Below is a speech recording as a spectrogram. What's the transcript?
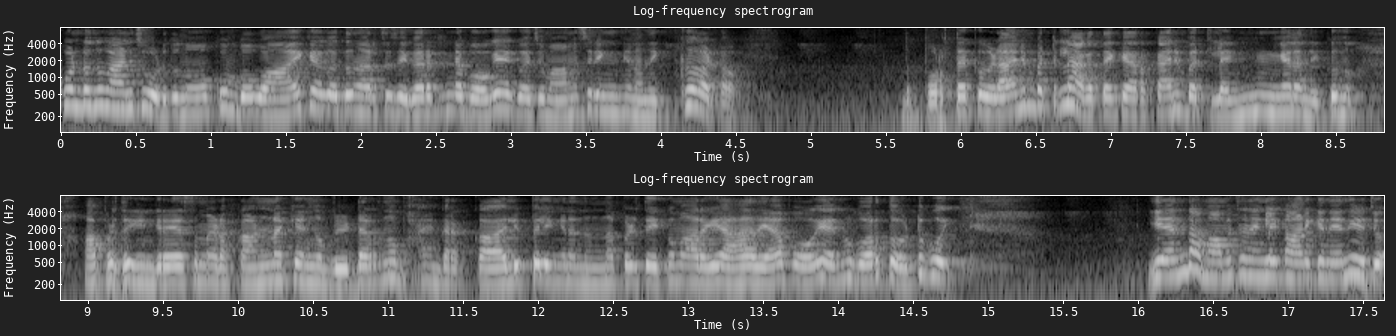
കൊണ്ടൊന്ന് കാണിച്ചു കൊടുത്തു. നോക്കുമ്പോൾ വായ്ക്കകത്ത് നിറച്ച് സിഗരറ്റിന്റെ പുകയൊക്കെ വെച്ച് മാമച്ചൻ ഇങ്ങനെ നിൽക്കുക കേട്ടോ. പുറത്തേക്ക് വിടാനും പറ്റില്ല അകത്തേക്ക് ഇറക്കാനും പറ്റില്ല ഇങ്ങനെ നിൽക്കുന്നു അപ്പോഴത്തേക്കും ഗ്രേസമ്മയുടെ കണ്ണൊക്കെ അങ്ങ് വിടർന്നു ഭയങ്കര കാലിപ്പിൽ ഇങ്ങനെ നിന്നപ്പോഴത്തേക്കും അറിയാതെ ആ പുക അങ്ങ് പുറത്തോട്ട് പോയി. എന്താ മാമച്ചൻ നിങ്ങളെ കാണിക്കുന്നതെന്ന് ചോദിച്ചു?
